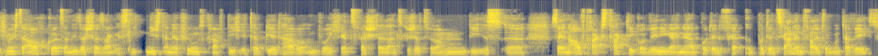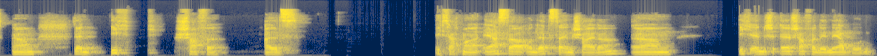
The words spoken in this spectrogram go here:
ich möchte auch kurz an dieser Stelle sagen, es liegt nicht an der Führungskraft, die ich etabliert habe und wo ich jetzt feststelle als Geschäftsführer, hm, die ist äh, sehr in der Auftragstaktik und weniger in der Poten Potenzialentfaltung unterwegs. Ähm, denn ich schaffe als, ich sag mal, erster und letzter Entscheider ähm, ich erschaffe den Nährboden.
